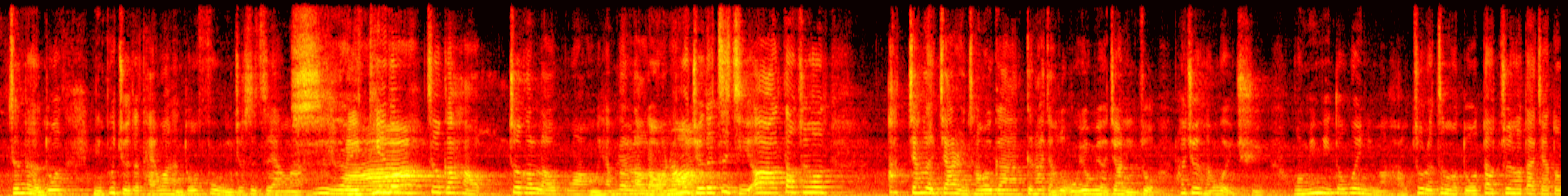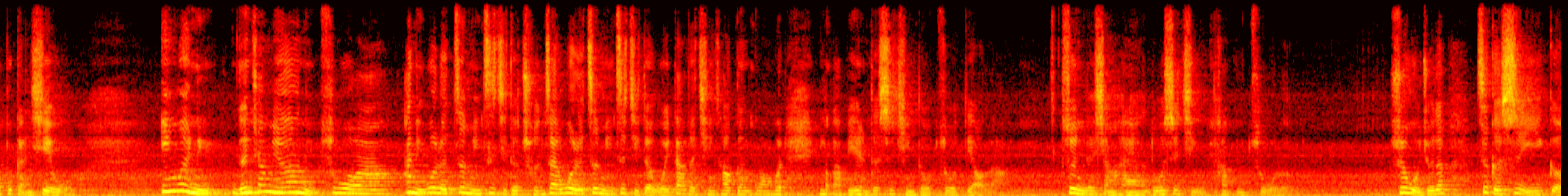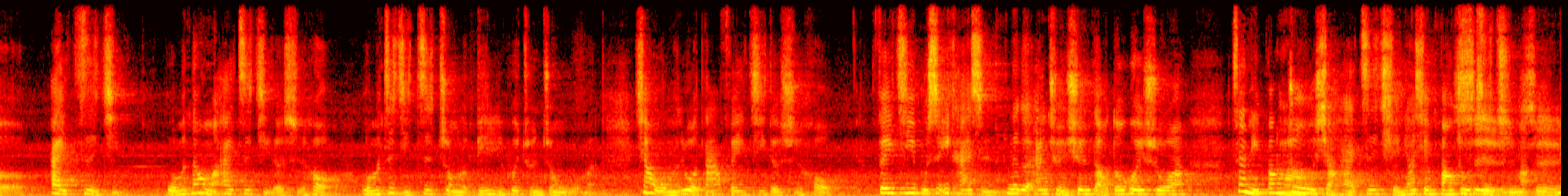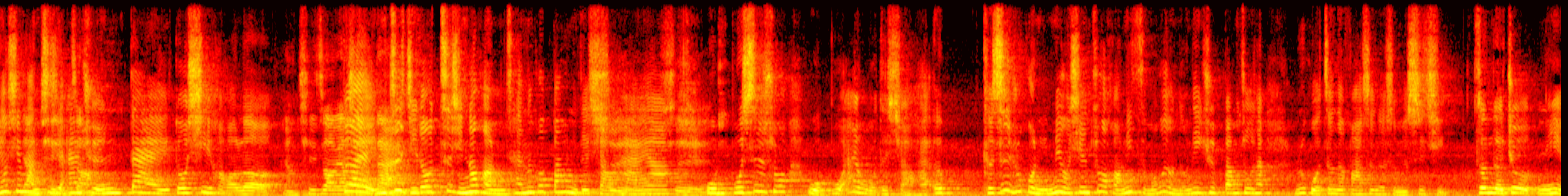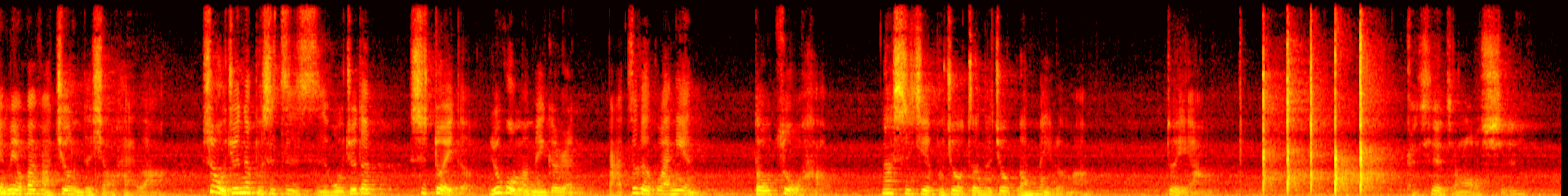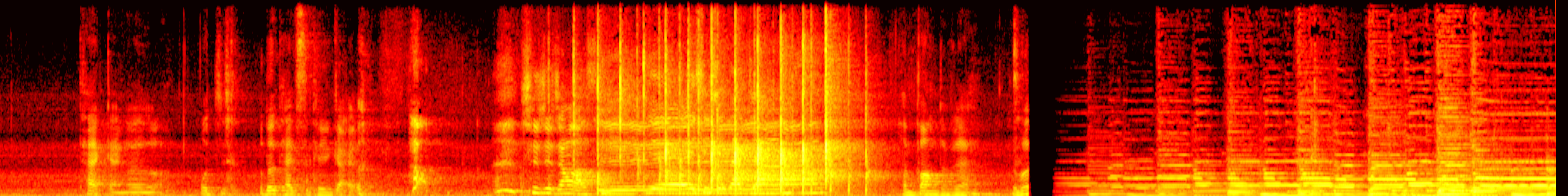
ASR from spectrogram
真的很多。你不觉得台湾很多妇女就是这样吗？是啊，每天都做个好，做个老公，想个老公，然后觉得自己啊，到最后啊，家的家人才会跟他跟他讲说，我又没有叫你做，他就很委屈。我明明都为你们好，做了这么多，到最后大家都不感谢我。因为你人家没有让你做啊，啊，你为了证明自己的存在，为了证明自己的伟大的情操跟光辉，你把别人的事情都做掉了，所以你的小孩很多事情他不做了。所以我觉得这个是一个爱自己。我们当我们爱自己的时候，我们自己自重了，别人也会尊重我们。像我们如果搭飞机的时候，飞机不是一开始那个安全宣导都会说啊。在你帮助小孩之前，你要先帮助自己嘛？你要先把自己安全带都系好了，氧气罩要对，你自己都自己弄好，你才能够帮你的小孩啊。我们不是说我不爱我的小孩，而可是如果你没有先做好，你怎么会有能力去帮助他？如果真的发生了什么事情，真的就你也没有办法救你的小孩啦。所以我觉得那不是自私，我觉得是对的。如果我们每个人把这个观念都做好，那世界不就真的就完美了吗？对呀，感谢蒋老师，太感恩了，我我的台词可以改了，谢谢张老师，耶，谢谢大家，很棒，对不对？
